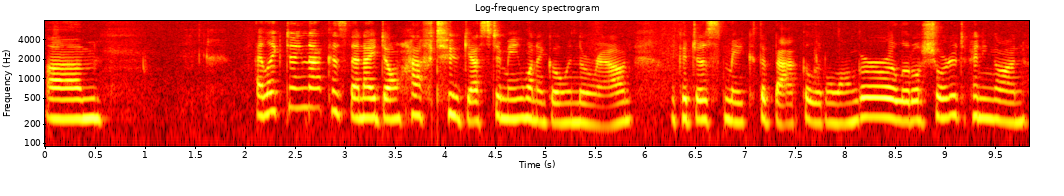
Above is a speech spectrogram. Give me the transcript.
Um, I like doing that because then I don't have to guesstimate when I go in the round. I could just make the back a little longer or a little shorter depending on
